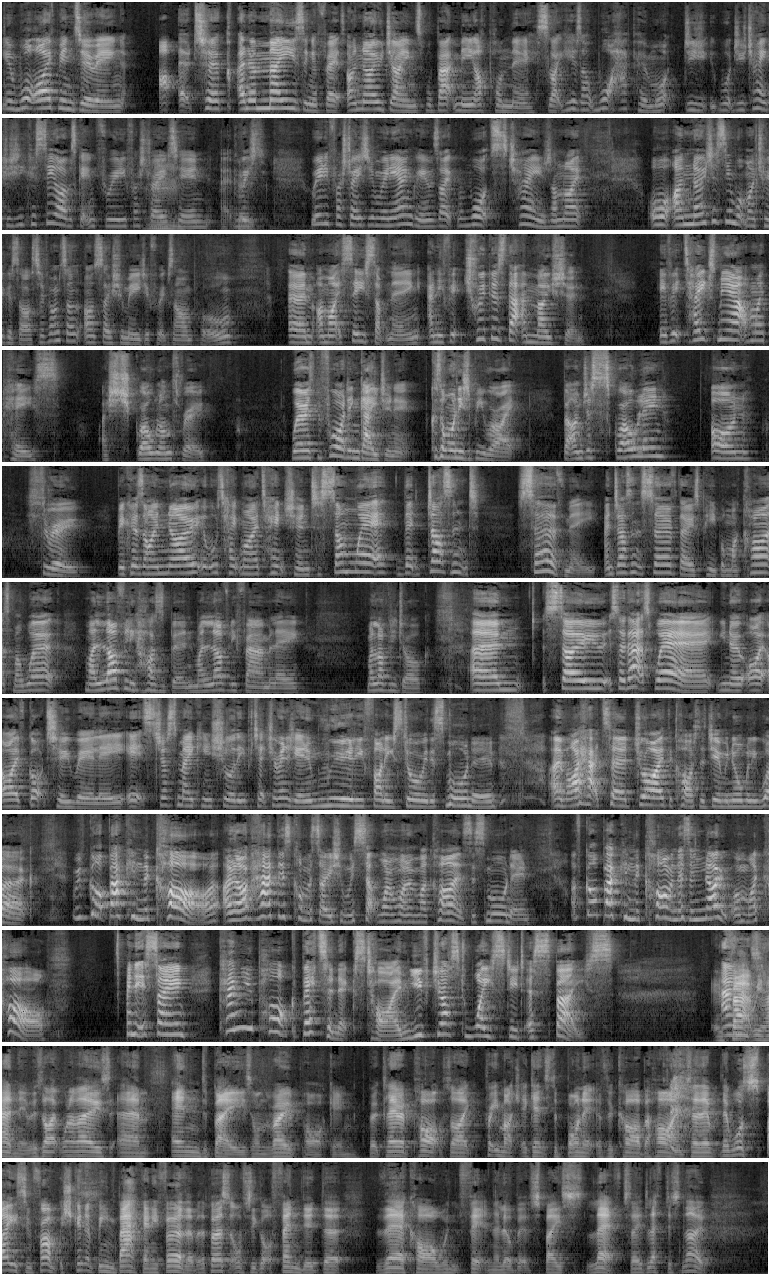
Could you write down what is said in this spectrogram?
you know, what I've been doing uh, took an amazing effect. I know James will back me up on this. Like, he was like, "What happened? What do you what do you change?" Because you could see I was getting really frustrating, uh, re- really frustrated and really angry. He was like, "What's changed?" I'm like, "Or I'm noticing what my triggers are. So if I'm on social media, for example, um, I might see something, and if it triggers that emotion, if it takes me out of my peace, I scroll on through. Whereas before I'd engage in it because I wanted to be right, but I'm just scrolling on through because I know it will take my attention to somewhere that doesn't serve me and doesn't serve those people my clients, my work, my lovely husband, my lovely family, my lovely dog. Um, so, so that's where you know I, I've got to really. It's just making sure that you protect your energy. And a really funny story this morning. Um, I had to drive the car to the gym we normally work. We've got back in the car, and I've had this conversation with one one of my clients this morning. I've got back in the car, and there's a note on my car and it's saying, Can you park better next time? You've just wasted a space. In and fact, we hadn't. It was like one of those um, end bays on the road parking, but Claire had parked like pretty much against the bonnet of the car behind, so there, there was space in front, but she couldn't have been back any further. But the person obviously got offended that their car wouldn't fit in a little bit of space left, so they'd left this note.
